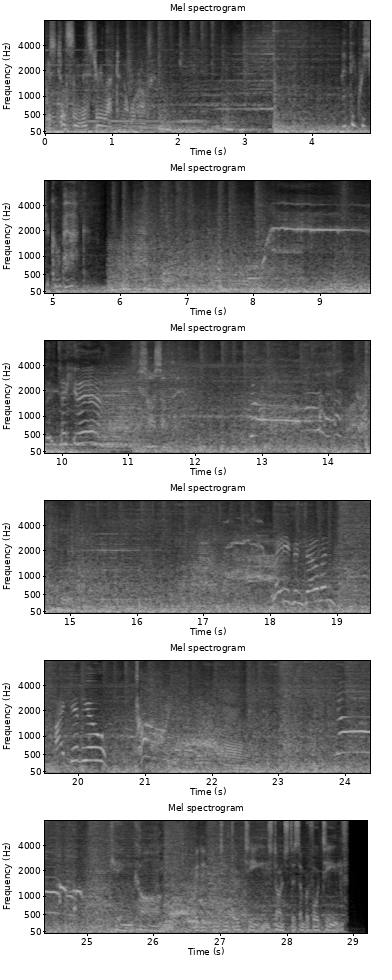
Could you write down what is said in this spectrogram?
There's still some mystery left in the world. I think we should go back. They've taken Ann! You saw something. Ladies and gentlemen, I give you time! King Kong. Rated PG 13. Starts December 14th.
